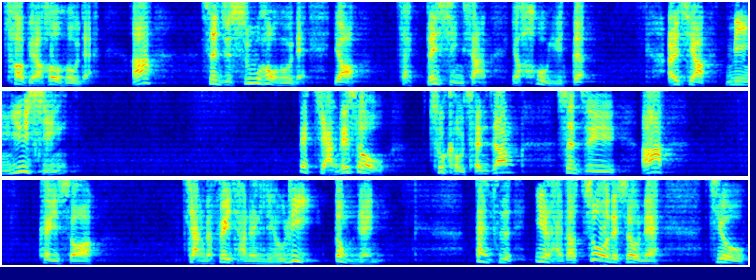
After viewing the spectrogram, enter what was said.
钞票厚厚的啊，甚至书厚厚的，要在德行上要厚于德，而且要敏于行。在讲的时候出口成章，甚至于啊，可以说讲的非常的流利动人，但是一来到做的时候呢，就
